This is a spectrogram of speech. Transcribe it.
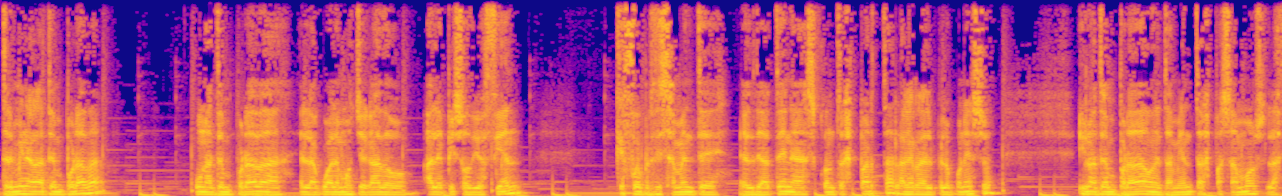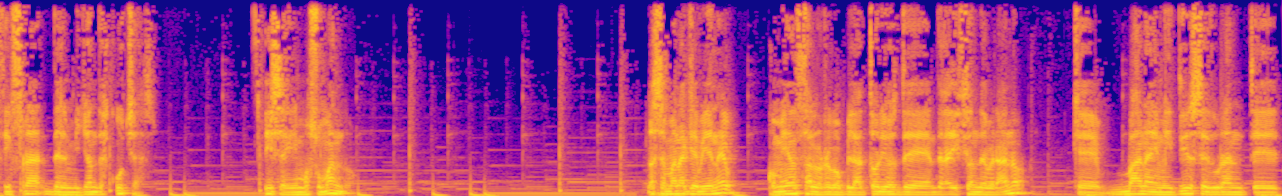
Termina la temporada, una temporada en la cual hemos llegado al episodio 100, que fue precisamente el de Atenas contra Esparta, la guerra del Peloponeso, y una temporada donde también traspasamos la cifra del millón de escuchas. Y seguimos sumando. La semana que viene comienzan los recopilatorios de, la edición de verano, que van a emitirse durante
